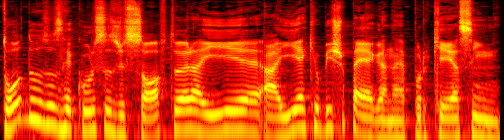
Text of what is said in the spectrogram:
todos os recursos de software, aí, aí é que o bicho pega, né? Porque, assim,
